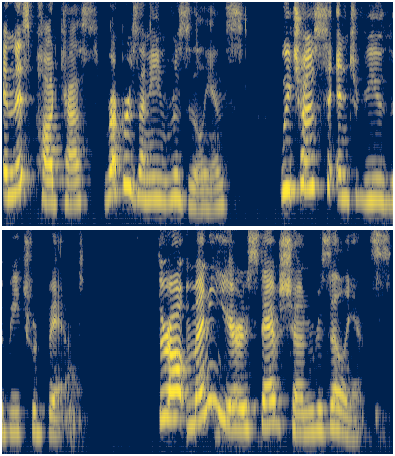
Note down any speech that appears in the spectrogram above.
In this podcast, representing resilience, we chose to interview the Beechwood Band. Throughout many years, they have shown resilience.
